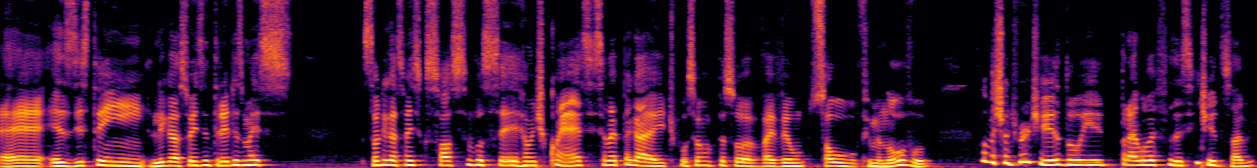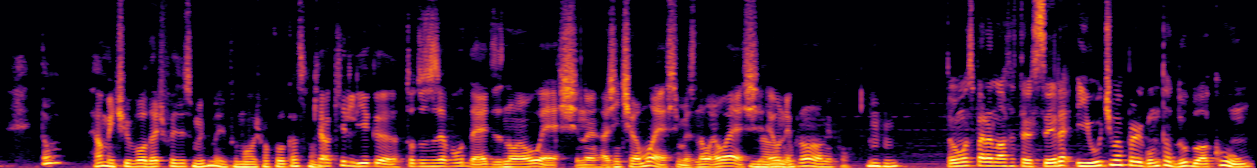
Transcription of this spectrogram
É, existem ligações entre eles, mas são ligações que só se você realmente conhece você vai pegar. E, tipo, se uma pessoa vai ver um- só o filme novo, ela vai achar divertido e pra ela vai fazer sentido, sabe? Então, realmente, o Evil Dead fez isso muito bem. Foi uma ótima colocação. Que é o que liga todos os Evil Deads, não é o Ash, né? A gente ama o Ash, mas não é o Ash, Não. é o Necronômico. Uhum. Então vamos para a nossa terceira e última pergunta do bloco 1.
